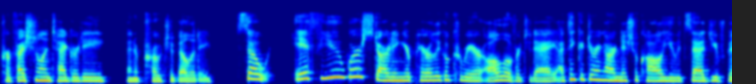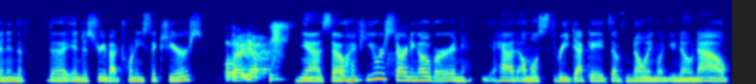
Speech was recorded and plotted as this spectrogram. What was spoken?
professional integrity and approachability. So if you were starting your paralegal career all over today, I think during our initial call, you had said you've been in the, the industry about 26 years. That, yep. Yeah. So if you were starting over and had almost three decades of knowing what you know now,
